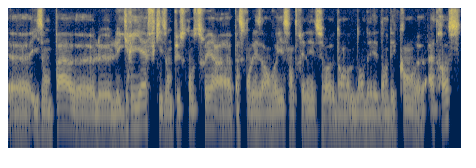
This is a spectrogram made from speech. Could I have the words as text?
euh, ils n'ont pas les griefs qu'ils ont pu se construire parce qu'on les a envoyés s'entraîner dans, dans, des, dans des camps atroces.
